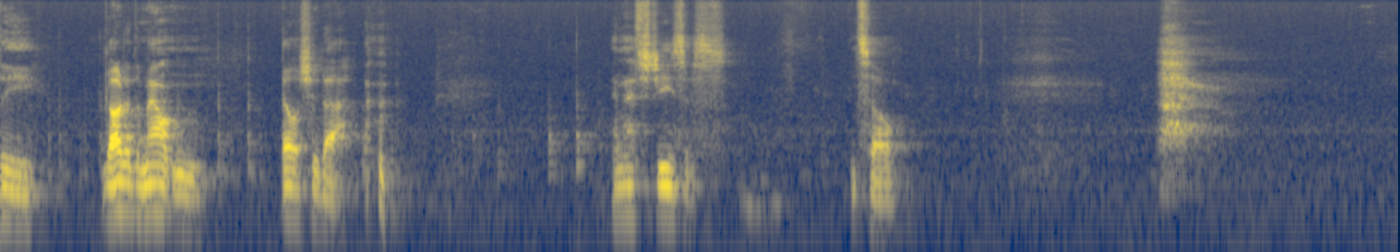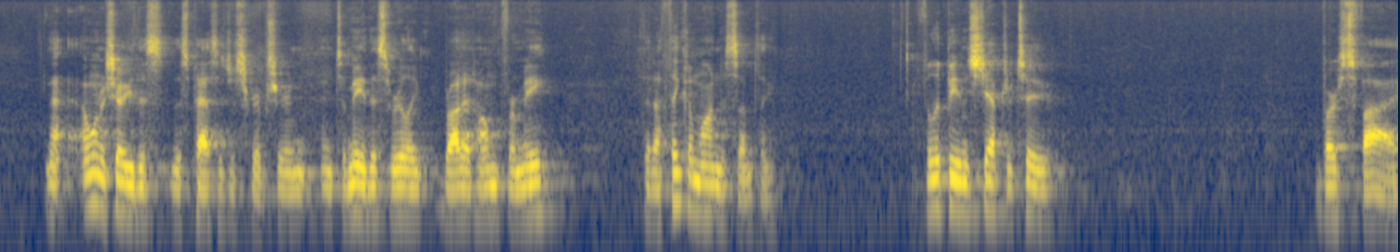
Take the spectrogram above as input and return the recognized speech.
the God of the mountain, El Shaddai. and that's Jesus. And so, now I want to show you this, this passage of Scripture, and, and to me, this really brought it home for me that I think I'm onto something. Philippians chapter 2, verse 5.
